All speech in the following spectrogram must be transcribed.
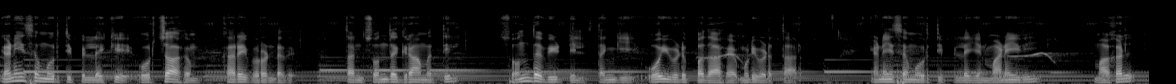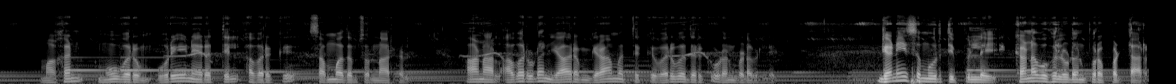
கணேசமூர்த்தி பிள்ளைக்கு உற்சாகம் கரை புரண்டது. தன் சொந்த கிராமத்தில் சொந்த வீட்டில் தங்கி ஓய்வெடுப்பதாக முடிவெடுத்தார். கணேசமூர்த்தி பிள்ளையின் மனைவி மகள் மகன் மூவரும் ஒரே நேரத்தில் அவருக்கு சம்மதம் சொன்னார்கள். ஆனால் அவருடன் யாரும் கிராமத்துக்கு வருவதற்கு உடன்படவில்லை. கணேசமூர்த்தி பிள்ளை கனவுகளுடன் புறப்பட்டார்.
